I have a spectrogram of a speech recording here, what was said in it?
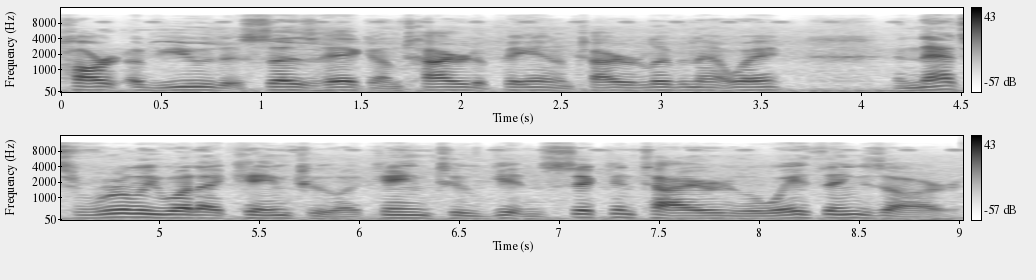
part of you that says, heck, I'm tired of paying, I'm tired of living that way. And that's really what I came to. I came to getting sick and tired of the way things are.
